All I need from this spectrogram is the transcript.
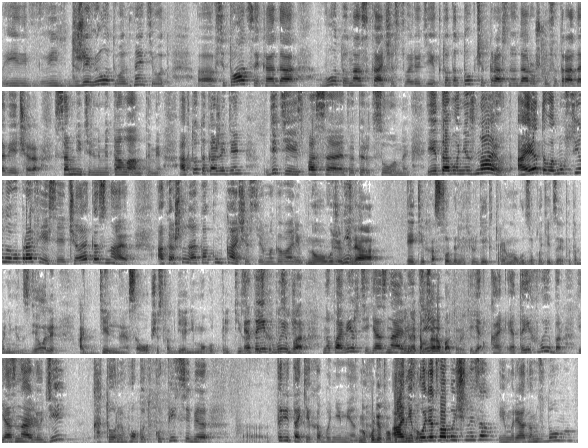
и, и живет, вот знаете, вот э, в ситуации, когда вот у нас качество людей. Кто-то топчет красную дорожку с утра до вечера с сомнительными талантами, а кто-то каждый день детей спасает в операционной. И того не знают, а этого, ну, силу его профессии человека знают. А что, о каком качестве мы говорим? Но вы же Не- для этих особенных людей, которые могут заплатить за этот абонемент, сделали отдельное сообщество, где они могут прийти за Это 300 их тысяч. выбор. Но поверьте, я знаю Вы на людей... этом зарабатываете? Я- это их выбор. Я знаю людей, которые могут купить себе э, три таких абонемента. Но ходят в обычный Они зал. ходят в обычный зал, им рядом с домом.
